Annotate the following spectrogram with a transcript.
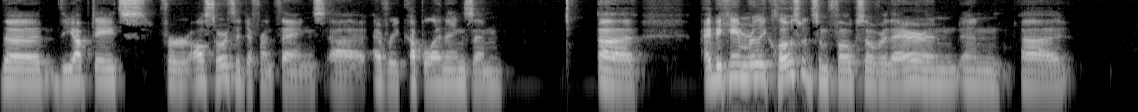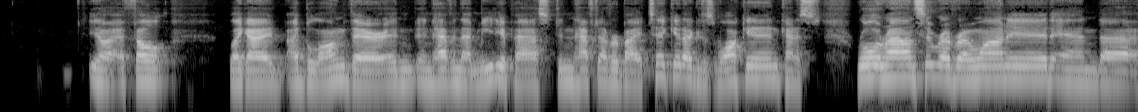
the the updates for all sorts of different things uh, every couple innings and. I became really close with some folks over there, and and uh, you know I felt like I I belonged there, and and having that media pass, didn't have to ever buy a ticket. I could just walk in, kind of roll around, sit wherever I wanted, and uh,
